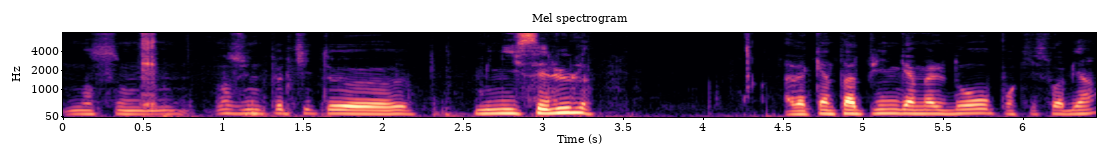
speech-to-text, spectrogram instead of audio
dans, une petite euh, mini cellule avec un une gamelle d'eau pour qu'il soit bien.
